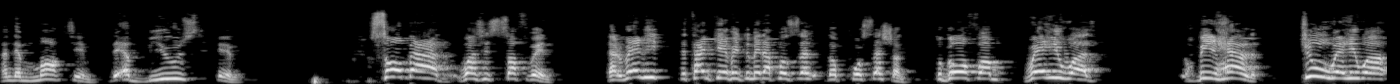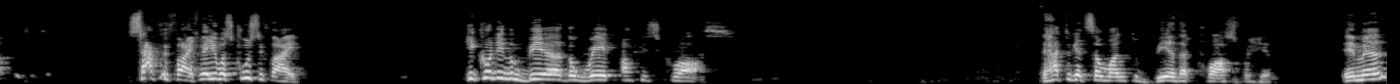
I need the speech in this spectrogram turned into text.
And they mocked him. They abused him. So bad was his suffering that when he, the time came for him to make process, the procession, to go from where he was being held to where he was sacrificed, where he was crucified, he couldn't even bear the weight of his cross. They had to get someone to bear that cross for him. Amen?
